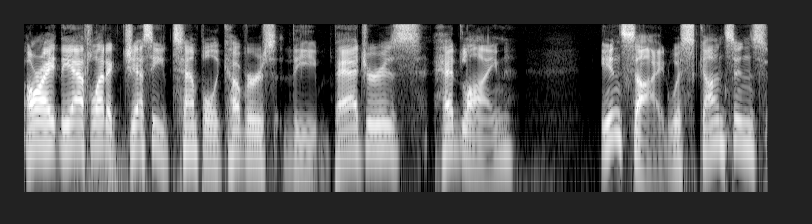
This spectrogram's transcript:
All right, the athletic Jesse Temple covers the Badgers headline inside Wisconsin's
